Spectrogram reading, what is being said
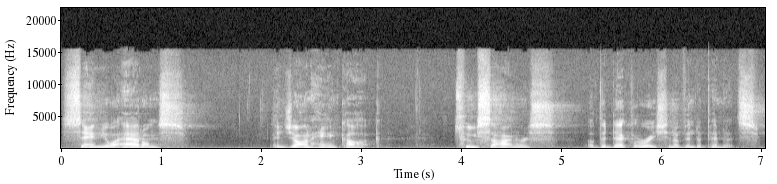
Samuel Adams and John Hancock, two signers of the Declaration of Independence.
